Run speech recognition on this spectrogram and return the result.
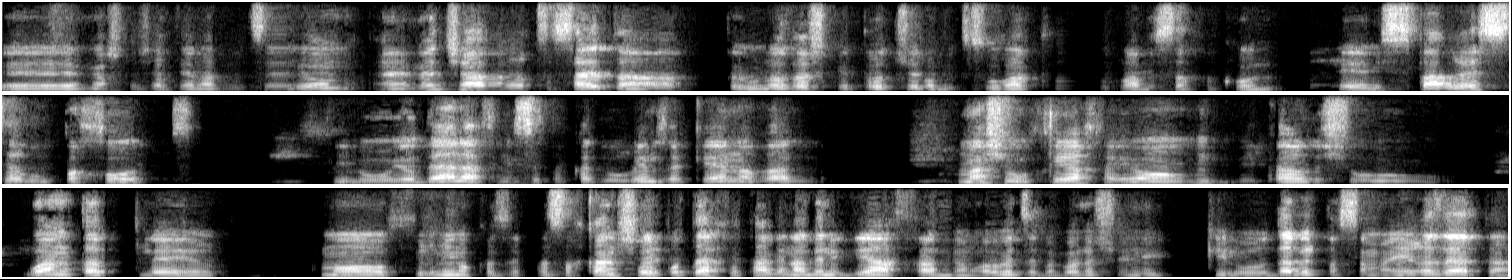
אה, מה שחשבתי על אברץ היום, האמת שאברץ עשה את הפעולות השקטות שלו בצורה טובה בסך הכל. אה, מספר 10 הוא פחות. כאילו, הוא יודע להכניס את הכדורים, זה כן, אבל מה שהוא הוכיח היום, בעיקר זה שהוא one-tap player, כמו פירמינו כזה. השחקן שפותח את ההגנה בנגיעה אחת, גם ראו את זה בגול השני. כאילו, דאבל פס המהיר הזה, אתה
